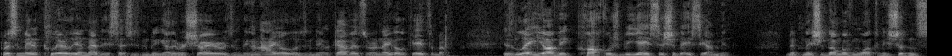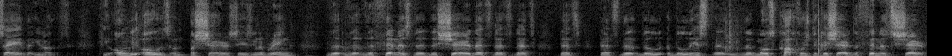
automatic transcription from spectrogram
Person made it clearly in that he says he's going to bring either a or he's going to bring an ayil, or he's going to bring a kevis, or an egel, a. Is le yavi kochush biyesa shebeisi amin. Muatim. He shouldn't say that, you know, he only owes a share, so he's going to bring the, the, the thinnest, the, the share that's, that's, that's, that's, that's the the, the least the, most kochush kasher, the thinnest share,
